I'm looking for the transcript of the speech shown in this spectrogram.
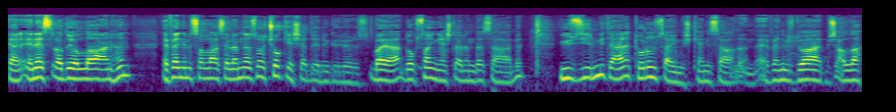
Yani Enes radıyallahu anh'ın Efendimiz sallallahu aleyhi ve sellem'den sonra çok yaşadığını görüyoruz. Bayağı 90 yaşlarında sahabe 120 tane torun saymış kendi sağlığında. Efendimiz dua etmiş. Allah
